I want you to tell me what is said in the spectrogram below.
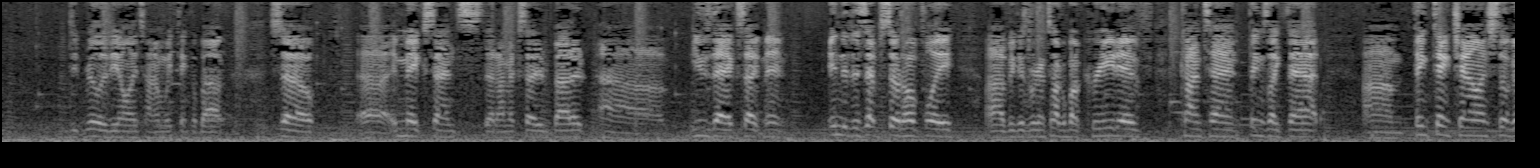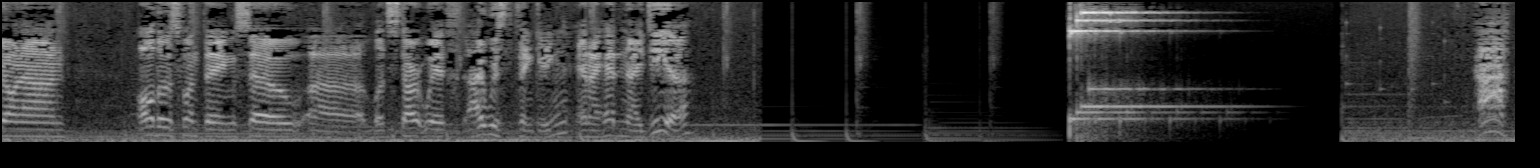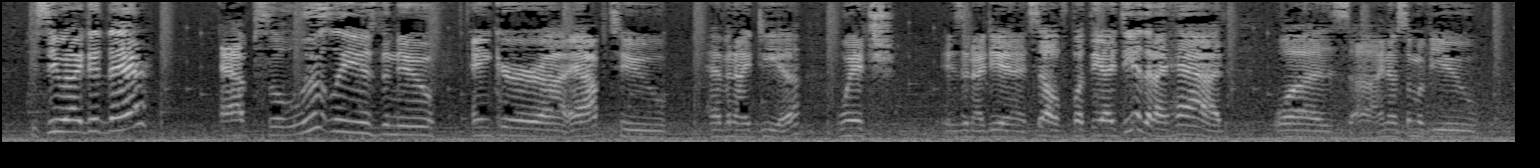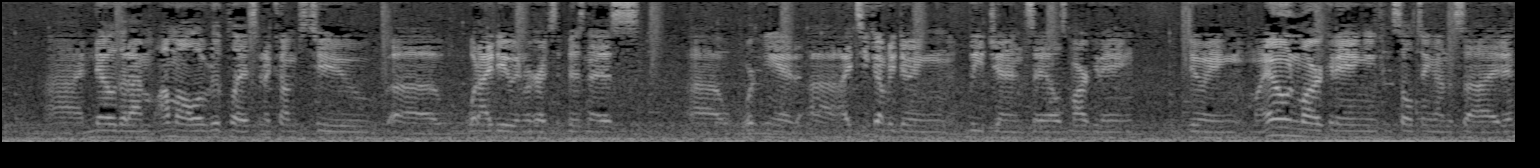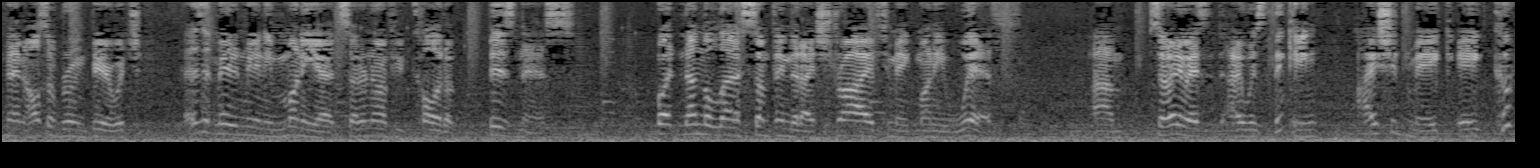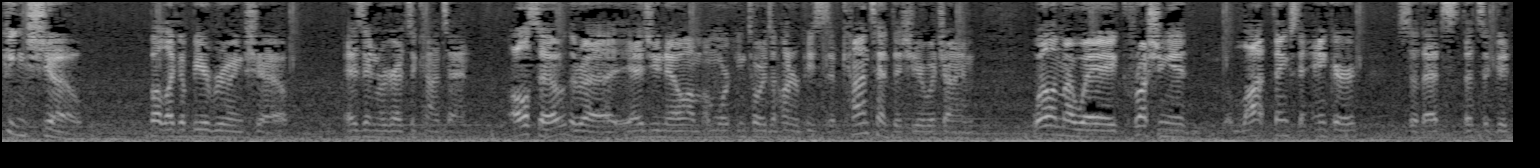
really the only time we think about. So uh, it makes sense that I'm excited about it. Uh, use that excitement into this episode, hopefully, uh, because we're going to talk about creative content, things like that. Um, Think Tank Challenge still going on, all those fun things. So uh, let's start with I was thinking, and I had an idea. Ah, you see what I did there? Absolutely use the new Anchor uh, app to have an idea, which is an idea in itself. But the idea that I had was uh, I know some of you uh, know that I'm, I'm all over the place when it comes to uh, what I do in regards to business. Uh, working at uh, IT company doing lead gen, sales, marketing, doing my own marketing and consulting on the side, and then also brewing beer, which hasn't made me any money yet. So I don't know if you'd call it a business, but nonetheless something that I strive to make money with. Um, so, anyways, I was thinking I should make a cooking show, but like a beer brewing show, as in regards to content. Also, the, uh, as you know, I'm, I'm working towards 100 pieces of content this year, which I am well on my way, crushing it. A lot thanks to Anchor, so that's that's a good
